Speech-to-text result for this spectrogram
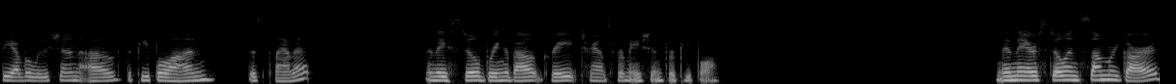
the evolution of the people on this planet. And they still bring about great transformation for people. And they are still, in some regard,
